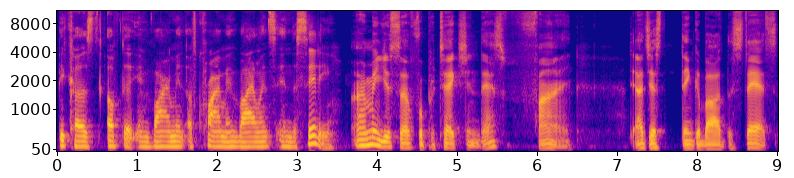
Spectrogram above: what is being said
because of the environment of crime and violence in the city. Arming yourself for protection, that's fine. I just think about the stats.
